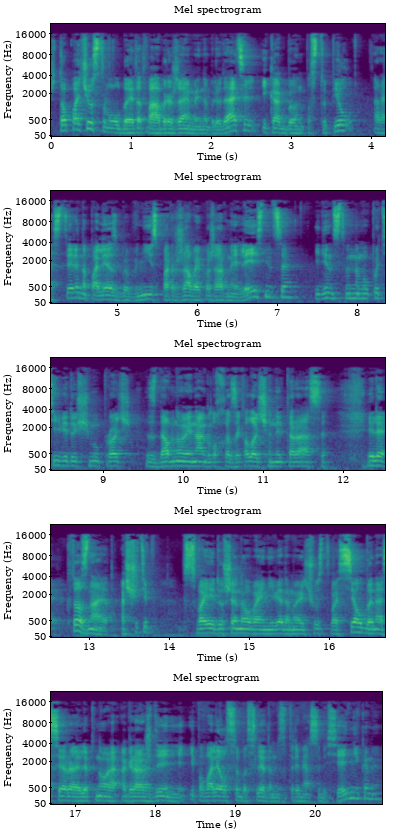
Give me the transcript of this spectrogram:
Что почувствовал бы этот воображаемый наблюдатель и как бы он поступил, растерянно полез бы вниз по ржавой пожарной лестнице, единственному пути, ведущему прочь с давно и наглухо заколоченной террасы, или, кто знает, ощутив в своей душе новое неведомое чувство сел бы на серое лепное ограждение и повалился бы следом за тремя собеседниками?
